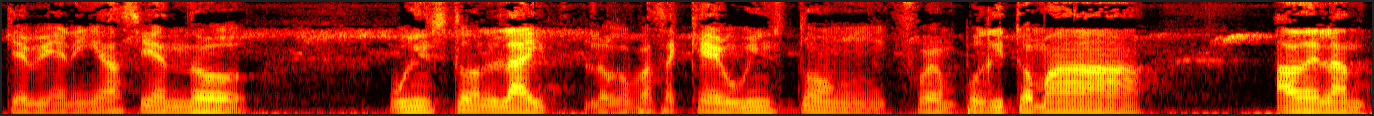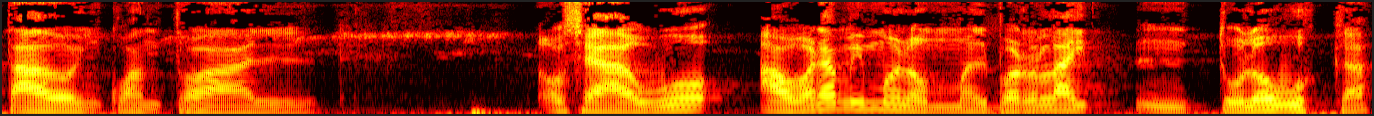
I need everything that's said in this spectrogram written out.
que venía siendo Winston Light. Lo que pasa es que Winston fue un poquito más adelantado en cuanto al... O sea, hubo... Ahora mismo los Marlboro Light, mm, tú lo buscas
